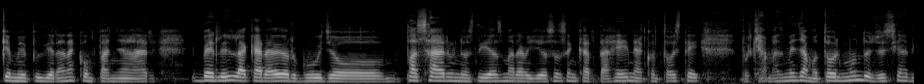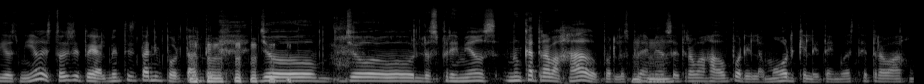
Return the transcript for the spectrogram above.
que me pudieran acompañar, verles la cara de orgullo, pasar unos días maravillosos en Cartagena con todo este, porque además me llamó todo el mundo, yo decía, Dios mío, esto es, realmente es tan importante, yo, yo los premios, nunca he trabajado, por los premios, he trabajado por el amor que le tengo a este trabajo.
